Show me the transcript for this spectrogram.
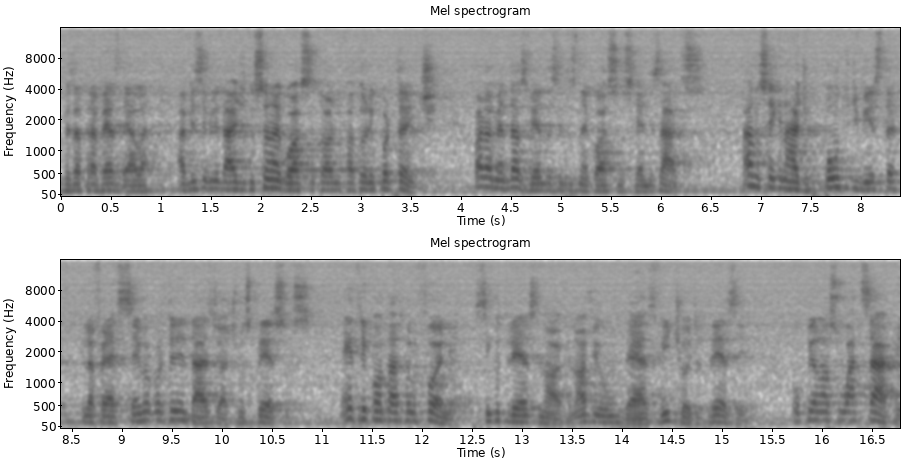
pois através dela a visibilidade do seu negócio se torna um fator importante para o aumento das vendas e dos negócios realizados a não ser que na Rádio Ponto de Vista, que lhe oferece sempre oportunidades de ótimos preços. Entre em contato pelo fone 53991 10 28 13 ou pelo nosso WhatsApp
